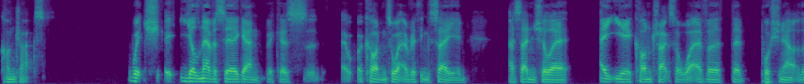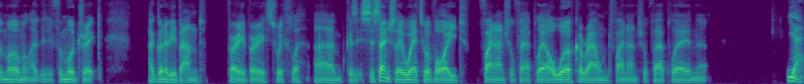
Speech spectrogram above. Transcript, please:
contracts. Which you'll never see again because uh, according to what everything's saying essentially eight year contracts or whatever they're pushing out at the moment like they did for Mudryk are going to be banned very, very swiftly because um, it's essentially a way to avoid financial fair play or work around financial fair play. And yeah,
